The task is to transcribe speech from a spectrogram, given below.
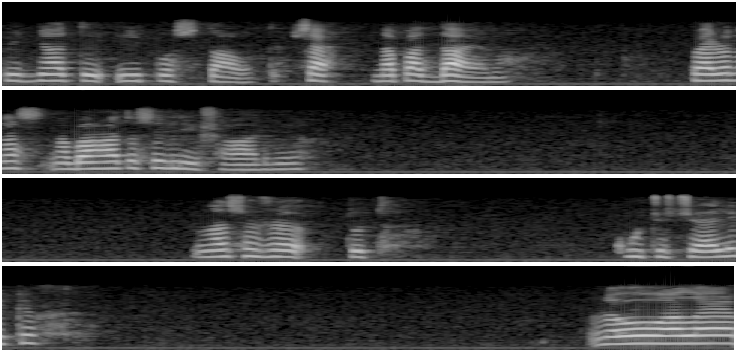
підняти і поставити. Все, нападаємо. Тепер у нас набагато сильніша армія. У нас вже тут куча челіків. Ну, але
